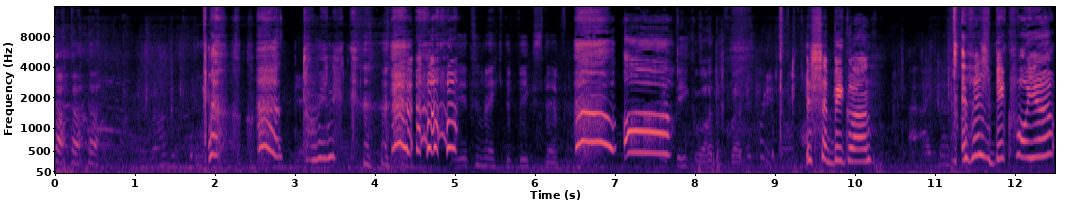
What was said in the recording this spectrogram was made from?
Dominic. need to make the big step. oh, Big one, but it's a big one. If it's big for you,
